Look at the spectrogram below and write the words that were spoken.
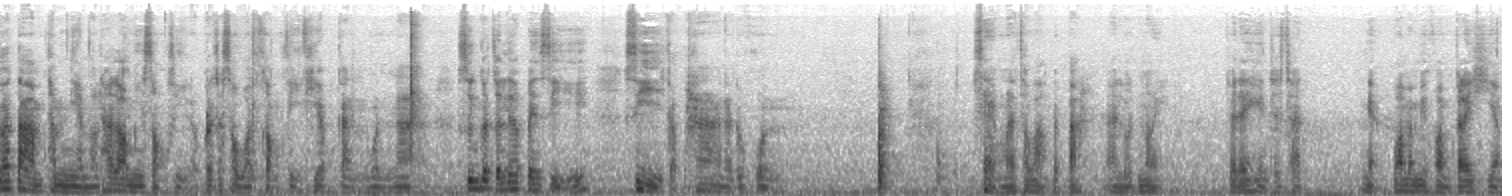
ก็ตามธรรมเนียมเนาะถ้าเรามีสองสีเราก็จะสวอตสองสีเทียบกันบนหน้า ซึ่งก็จะเลือกเป็นสีสี่กับห้านะทุกคน แสงมันสว่างไปปะอะลดหน่อย จะได้เห็นชัดๆ เนี่ยว่ามันมีความใกล้เคียง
